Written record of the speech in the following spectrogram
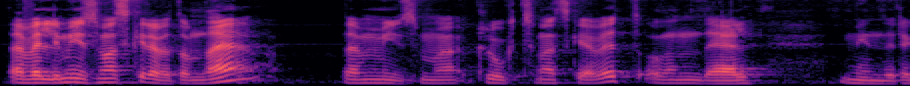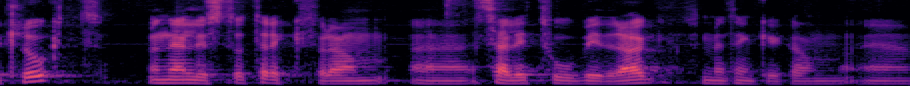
Det er veldig mye som er skrevet om det. Det er mye som er klokt som er skrevet, og en del mindre klokt. Men jeg har lyst til å trekke fram eh, særlig to bidrag som jeg tenker kan eh,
